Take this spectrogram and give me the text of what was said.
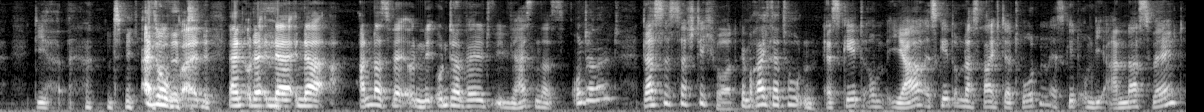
die, die Also, äh, nein, oder in der, in der Anderswelt, Unterwelt, wie, wie heißt denn das? Unterwelt? das ist das Stichwort. Im Reich der Toten. Es geht um, ja, es geht um das Reich der Toten, es geht um die Anderswelt,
